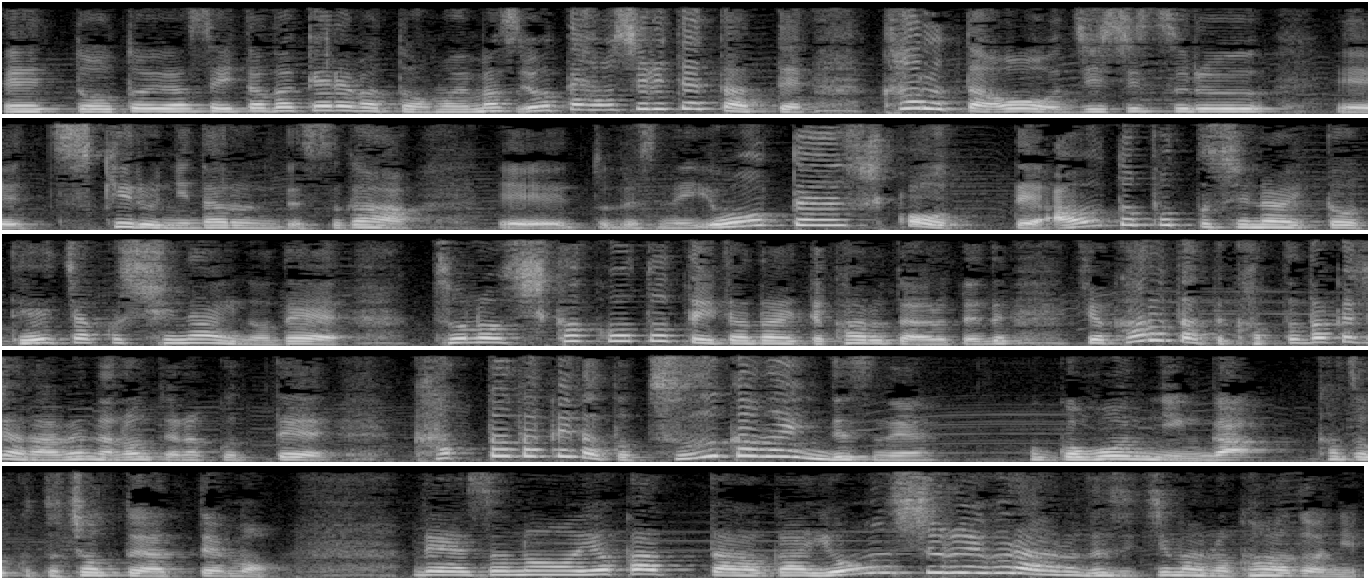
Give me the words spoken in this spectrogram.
えーと、お問い合わせいただければと思います。要点ファシリテーターってカルタを実施する、えスキルになるんですが、えーとですね、要点思考ってアウトプットしないと定着しないのでその資格を取っていただいてカルタやるってでじゃあカルタって買っただけじゃダメなのってなくって買っただけだと続かないんですねご本人が家族とちょっとやっても。でその良かったが4種類ぐらいあるんです1枚のカードに。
